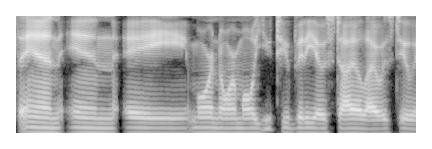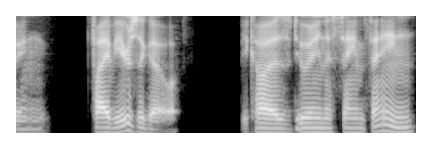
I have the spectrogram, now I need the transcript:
than in a more normal YouTube video style I was doing five years ago. Because doing the same thing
